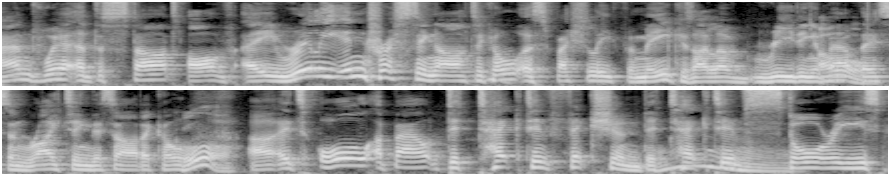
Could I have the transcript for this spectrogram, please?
And we're at the start of a really interesting article, especially for me, because I love reading about Oh. this and writing this article. Cool. Uh, it's all about detective fiction, detective stories,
